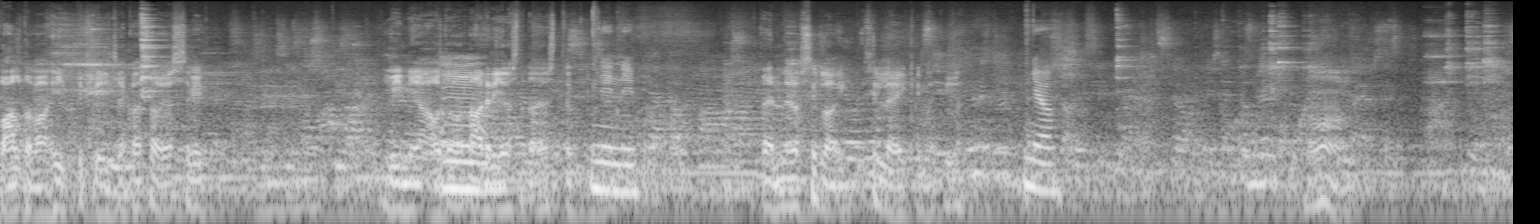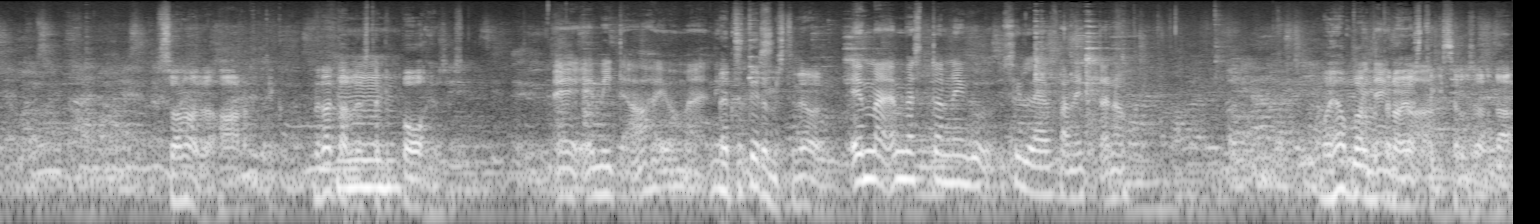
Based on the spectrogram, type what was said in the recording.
valtava hittibiisi, joka se on jossakin linja-autolla mm. tarjosta tai jostakin. Niin, niin. En ole silloin, silleen ikinä kyllä. Joo. No. Sonata Arctic. Ne taitaa jostakin pohjoisesta. Ei, ei mitään hajua. Mä, Et sä tiedä, mistä ne on? en mä, en mä sitä ole niinku silleen fanittanut. Mä oon ihan varma, että ne on jostakin sellaiselta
